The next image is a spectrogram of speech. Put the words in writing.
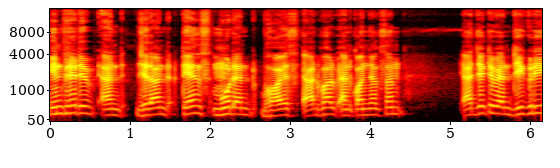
infinitive and gerund tense mood and voice adverb and conjunction adjective and degree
